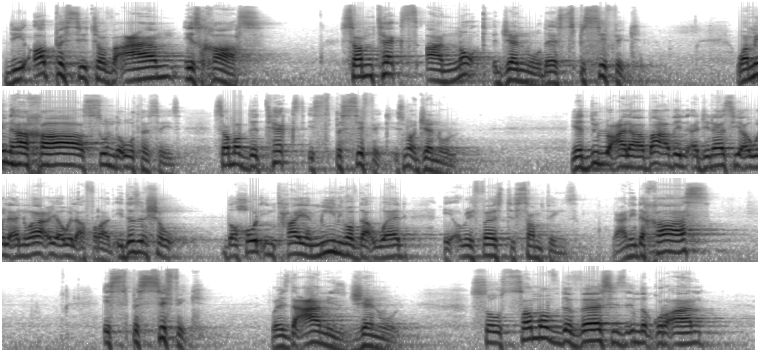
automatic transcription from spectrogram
The opposite of am is khas. Some texts are not general, they're specific. وَمِنْهَا خَاصٌ the author says. Some of the text is specific, it's not general. يدل على بعض الأجناس أو الأنواع أو الأفراد. It doesn't show the whole entire meaning of that word, it refers to some things. يعني the khas is specific, whereas the am is general. So some of the verses in the Quran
